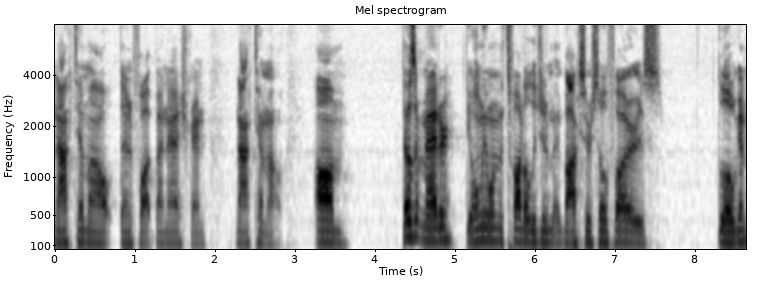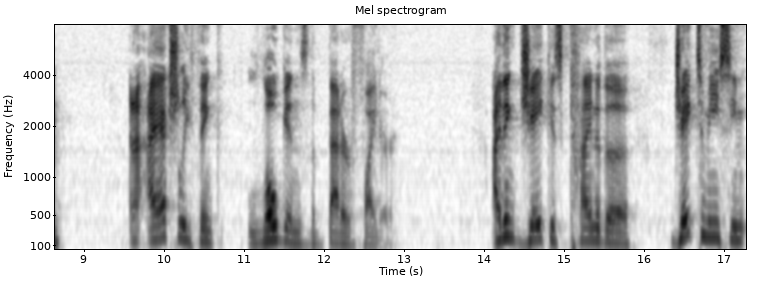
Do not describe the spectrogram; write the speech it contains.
knocked him out, then fought Ben Askren, knocked him out. Um, doesn't matter. The only one that's fought a legitimate boxer so far is Logan. And I, actually think Logan's the better fighter. I think Jake is kind of the Jake to me seem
